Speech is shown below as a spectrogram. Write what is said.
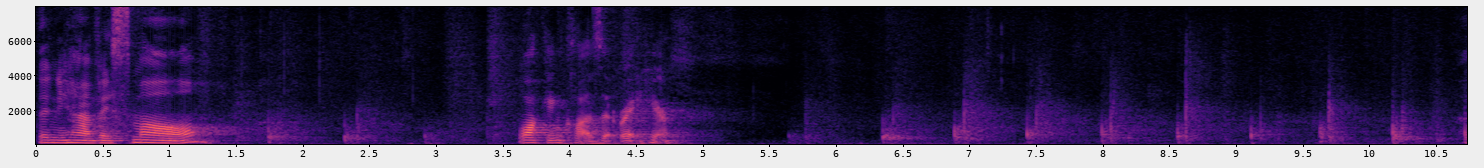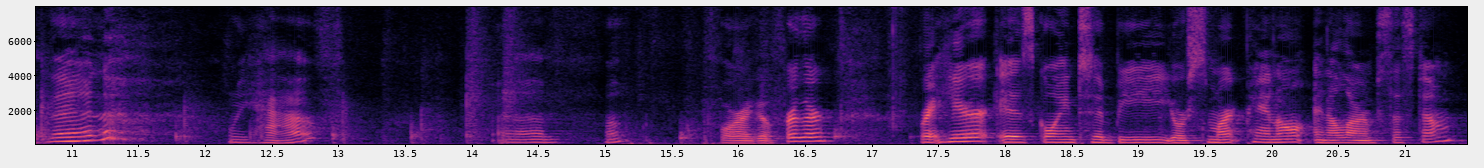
Then you have a small walk-in closet right here. Then we have, um, well, before I go further, right here is going to be your smart panel and alarm system.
